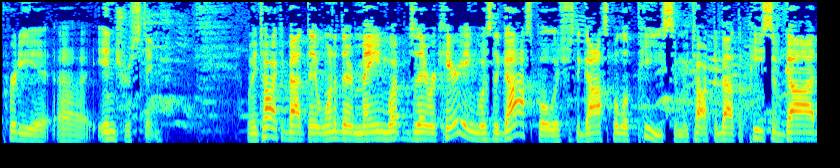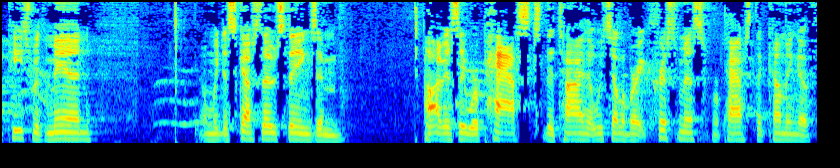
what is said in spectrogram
pretty uh, interesting we talked about that one of their main weapons they were carrying was the gospel, which was the gospel of peace. And we talked about the peace of God, peace with men, and we discussed those things. And obviously, we're past the time that we celebrate Christmas. We're past the coming of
